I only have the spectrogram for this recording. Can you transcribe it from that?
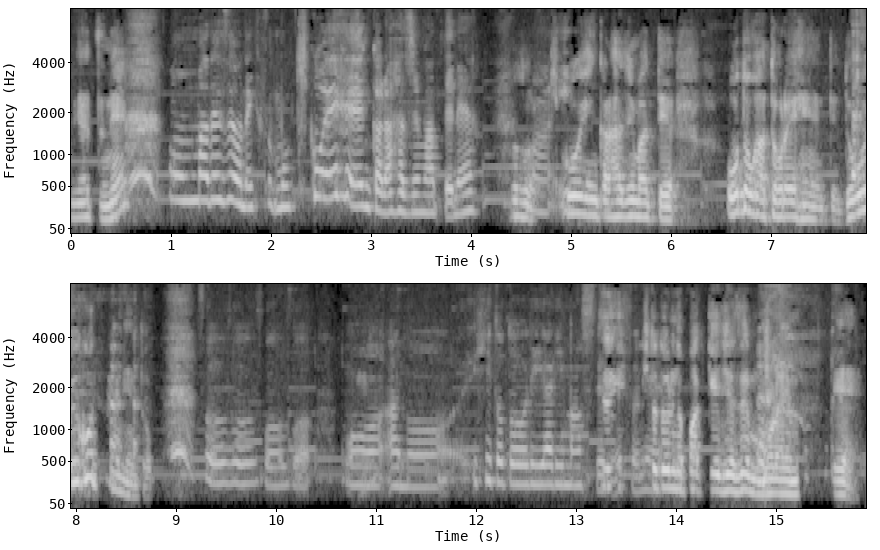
やつね。ほんまですよね。もう聞こえへんから始まってね。そうそうまあ聞こえんから始まって、音が取れへんってどういうことやねんと。そうそうそうそう。もう、あの、一通りやりましてですね。一通りのパッケージで全部もらいまして、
